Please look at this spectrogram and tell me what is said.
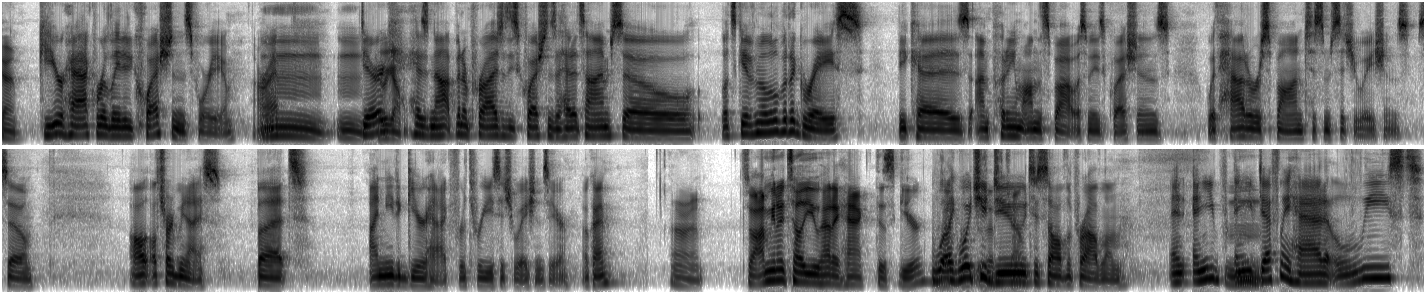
Okay. gear hack related questions for you. All right. Mm, Derek has not been apprised of these questions ahead of time, so let's give him a little bit of grace because I'm putting him on the spot with some of these questions with how to respond to some situations. So I'll, I'll try to be nice, but I need a gear hack for three situations here. Okay. All right. So I'm going to tell you how to hack this gear. Well, like what you do to solve the problem, and and you and Mm. you definitely had at least.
